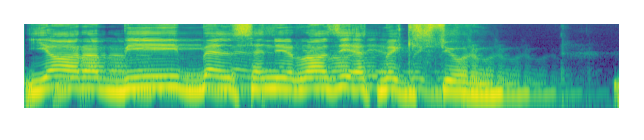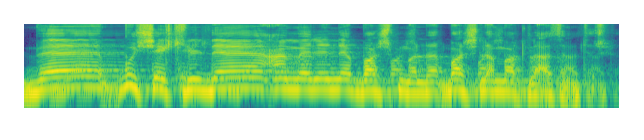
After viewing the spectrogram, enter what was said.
Ya Rabbi ben seni razı etmek istiyorum. Ve bu şekilde ameline başlamak lazımdır.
